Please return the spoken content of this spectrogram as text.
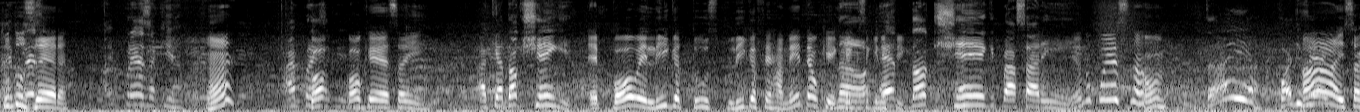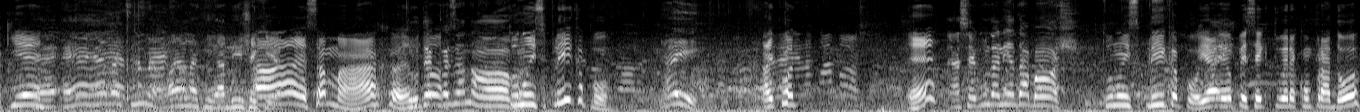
Tudo empresa- zero. A empresa aqui, ó. Hã? A empresa Qual, aqui. qual que é essa aí? Aqui é Doc Sheng. É Power Liga Tools. Liga ferramenta é o quê? O que, que Não, é significa? Doc Sheng, passarinho. Eu não conheço não. Tá aí, ó. Pode ver. Ah, isso aqui é, é. é ela aqui, ó. Olha ela aqui, a bicha aqui, Ah, essa marca. Ó. não Tudo é tô- coisa nova. Tu não explica, pô. Aí, Aí quando. É? é a segunda linha da Bosch. Tu não explica, pô. E aí eu pensei que tu era comprador.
